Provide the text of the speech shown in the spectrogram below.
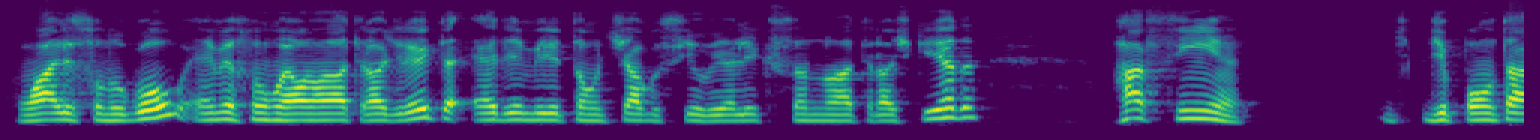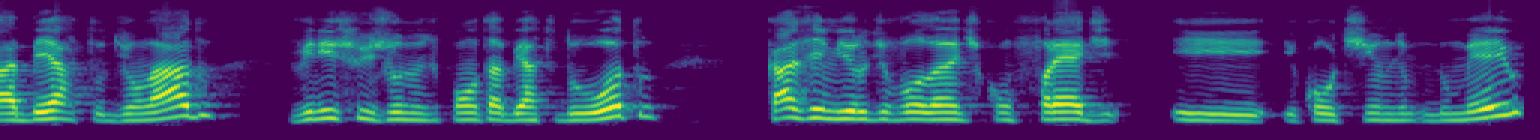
com Alisson no gol, Emerson Royal na lateral direita, Éder Militão, Thiago Silva e Alexandre na lateral esquerda, Rafinha de ponta aberto de um lado, Vinícius Júnior de ponta aberto do outro, Casemiro de volante com Fred e, e Coutinho no meio.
